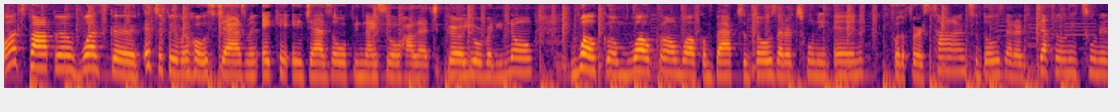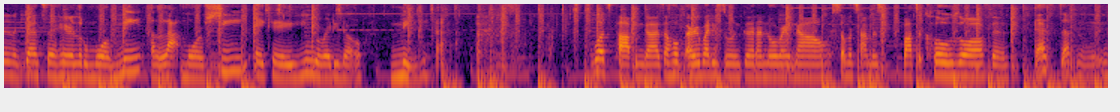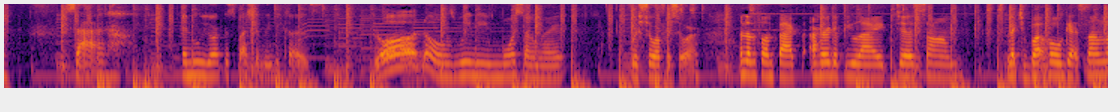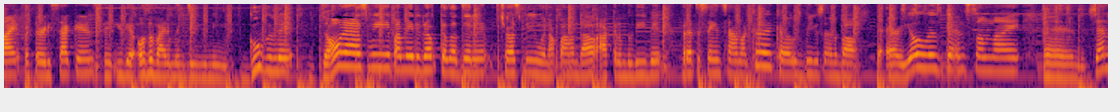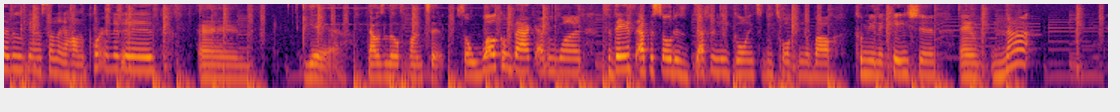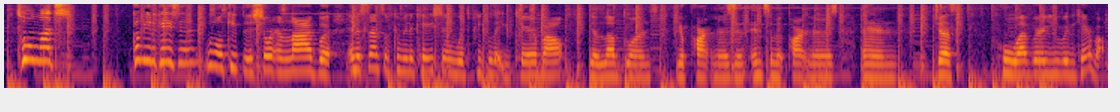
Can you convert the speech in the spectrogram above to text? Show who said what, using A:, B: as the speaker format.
A: What's poppin'? What's good? It's your favorite host, Jasmine, aka Jazzo. If you nice, so holla at your girl. You already know. Welcome, welcome, welcome back to those that are tuning in for the first time, to those that are definitely tuning in again to hear a little more of me, a lot more of she, aka you already know, me. What's popping, guys? I hope everybody's doing good. I know right now summertime is about to close off, and that's definitely sad in New York, especially because Lord knows we need more sunlight for sure, for sure. Another fun fact I heard if you like just um, let your butthole get sunlight for 30 seconds, you get all the vitamin D you need. Google it. Don't ask me if I made it up because I didn't. Trust me, when I found out, I couldn't believe it. But at the same time, I could because I was reading something about the areolas getting sunlight and the genitals getting sunlight how important it is. And yeah, that was a little fun tip. So, welcome back, everyone. Today's episode is definitely going to be talking about communication and not too much communication. We're gonna keep this short and live, but in a sense of communication with people that you care about, your loved ones, your partners, and intimate partners, and just whoever you really care about.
